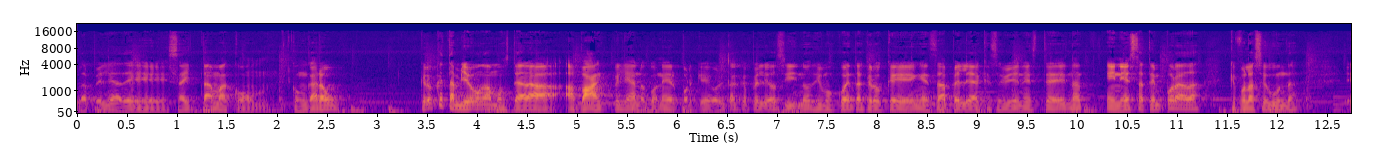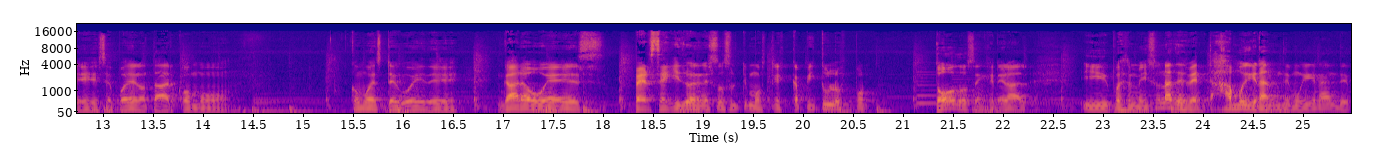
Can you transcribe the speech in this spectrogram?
La pelea de Saitama con, con Garou. Creo que también van a mostrar a, a Bank peleando con él. Porque ahorita que peleó, si nos dimos cuenta, creo que en esa pelea que se viene este, en esta temporada, que fue la segunda, eh, se puede notar como, como este güey de Garou es perseguido en estos últimos tres capítulos por todos en general. Y pues me hizo una desventaja muy grande, muy grande.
